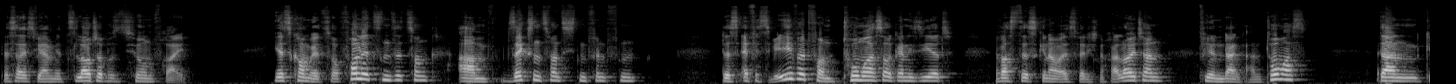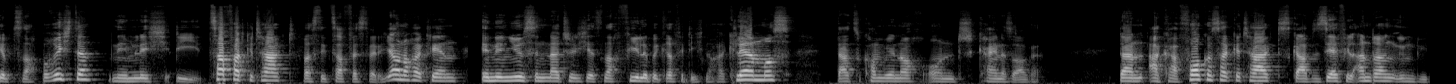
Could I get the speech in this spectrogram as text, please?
Das heißt, wir haben jetzt lauter Positionen frei. Jetzt kommen wir zur vorletzten Sitzung am 26.05. Das FSW wird von Thomas organisiert. Was das genau ist, werde ich noch erläutern. Vielen Dank an Thomas. Dann gibt es noch Berichte, nämlich die ZAP hat getagt. Was die ZAP ist, werde ich auch noch erklären. In den News sind natürlich jetzt noch viele Begriffe, die ich noch erklären muss. Dazu kommen wir noch und keine Sorge. Dann AK Focus hat getagt. Es gab sehr viel Andrang, irgendwie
